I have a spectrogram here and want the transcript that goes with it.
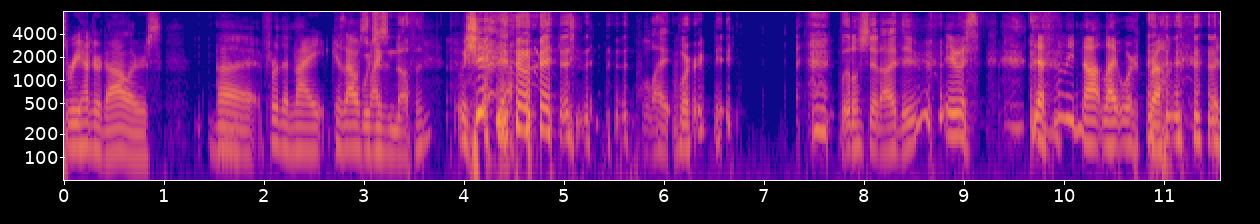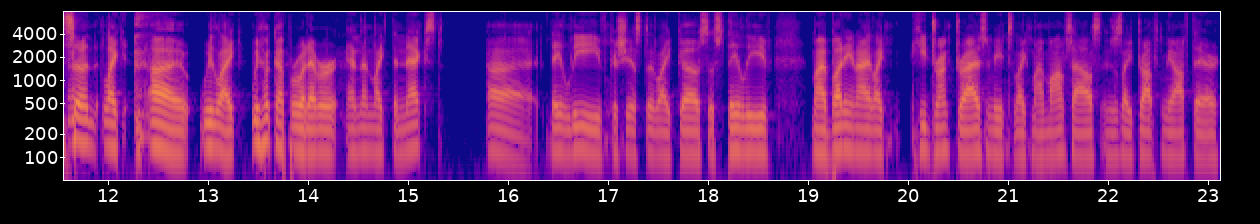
$300 uh, for the night because I was which like, is nothing. yeah, Light work, dude. Little shit I do. it was definitely not light work, bro. and so like uh we like we hook up or whatever and then like the next uh they leave because she has to like go so they leave my buddy and i like he drunk drives me to like my mom's house and just like drops me off there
